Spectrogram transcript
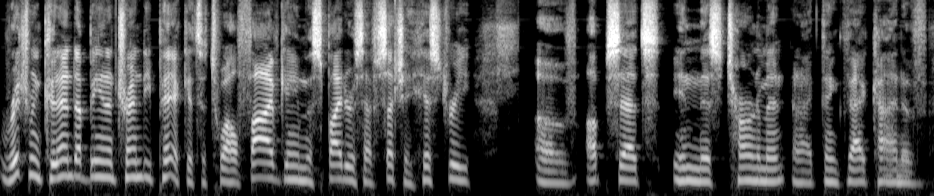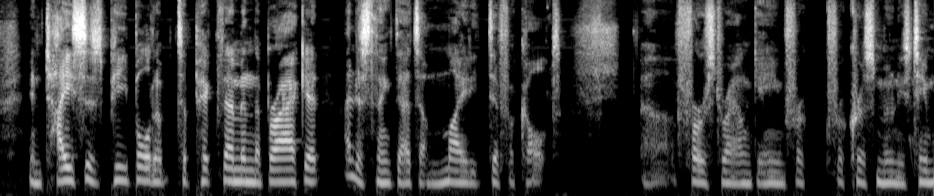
Richmond could end up being a trendy pick. It's a 12 5 game. The Spiders have such a history of upsets in this tournament. And I think that kind of entices people to, to pick them in the bracket. I just think that's a mighty difficult uh, first round game for, for Chris Mooney's team.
